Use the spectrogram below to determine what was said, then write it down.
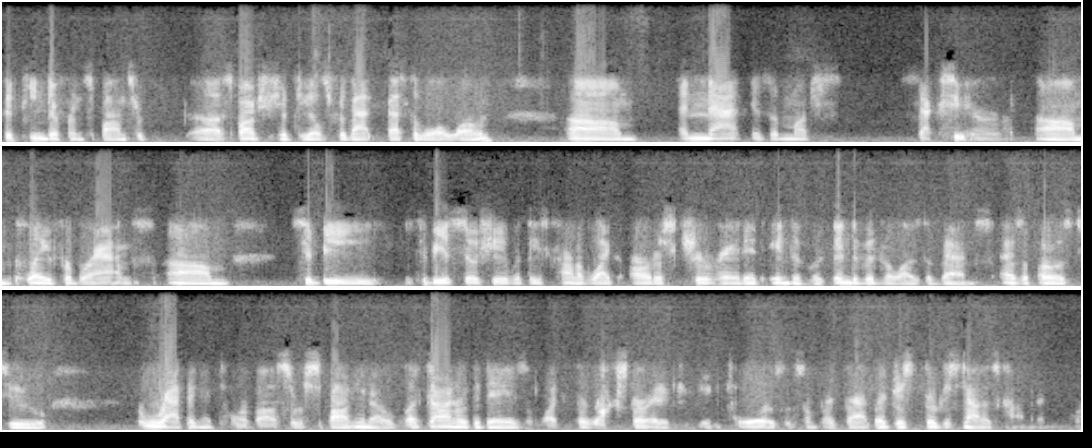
15 different sponsor uh, sponsorship deals for that festival alone, um, and that is a much sexier um, play for brands um, to be to be associated with these kind of like artist curated indiv- individualized events as opposed to wrapping a tour bus or spot you know like gone are the days of like the rockstar energy gig tours or something like that they're just they're just not as common anymore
